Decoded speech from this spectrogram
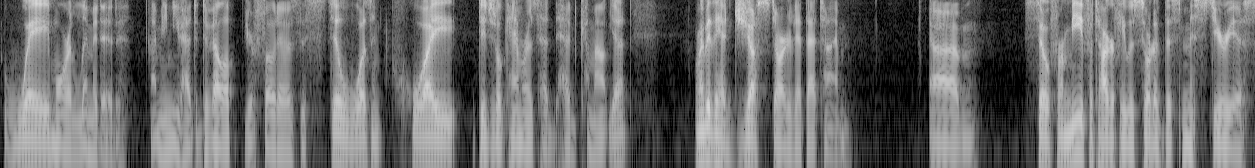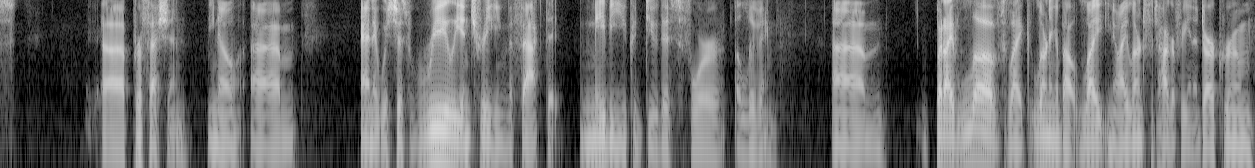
way more limited. I mean, you had to develop your photos. This still wasn't quite digital cameras had had come out yet, or maybe they had just started at that time. Um, so for me, photography was sort of this mysterious uh, profession, you know, um, and it was just really intriguing the fact that maybe you could do this for a living. Um, but I loved like learning about light. You know, I learned photography in a dark room.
